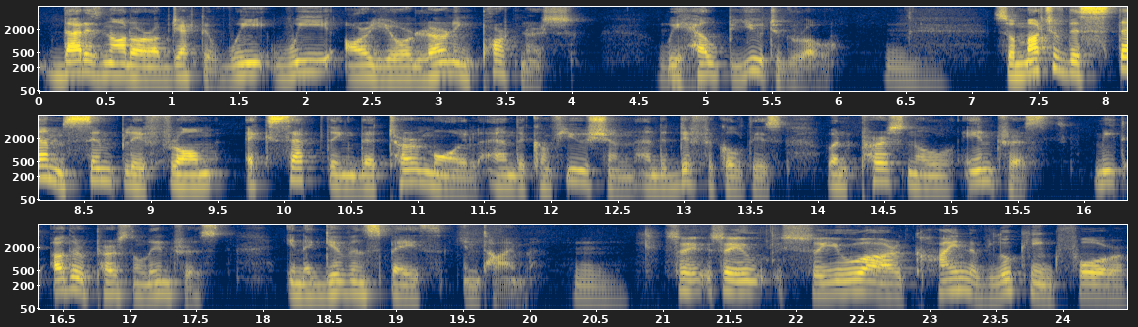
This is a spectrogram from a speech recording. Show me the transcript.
That is not our objective. We we are your learning partners. We hmm. help you to grow. Hmm. So much of this stems simply from accepting the turmoil and the confusion and the difficulties when personal interests meet other personal interests in a given space in time. So, so you, so you are kind of looking for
